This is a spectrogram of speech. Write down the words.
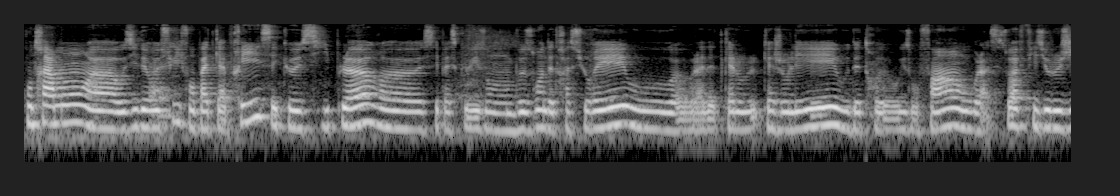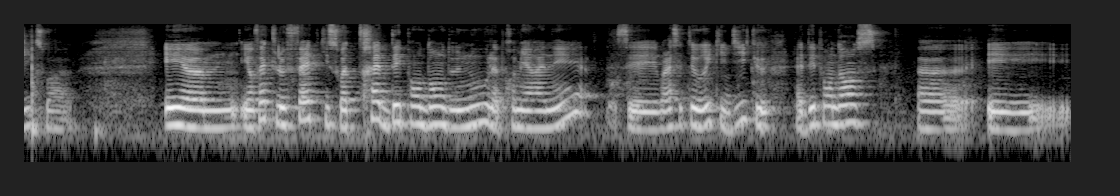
contrairement aux idées reçues, ils font pas de caprice et que s'ils pleurent, c'est parce qu'ils ont besoin d'être assurés ou voilà, d'être cajolés ou d'être où ils ont faim ou voilà, c'est soit physiologique, soit et, euh, et, en fait, le fait qu'ils soient très dépendants de nous la première année, c'est voilà cette théorie qui dit que la dépendance euh, est,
